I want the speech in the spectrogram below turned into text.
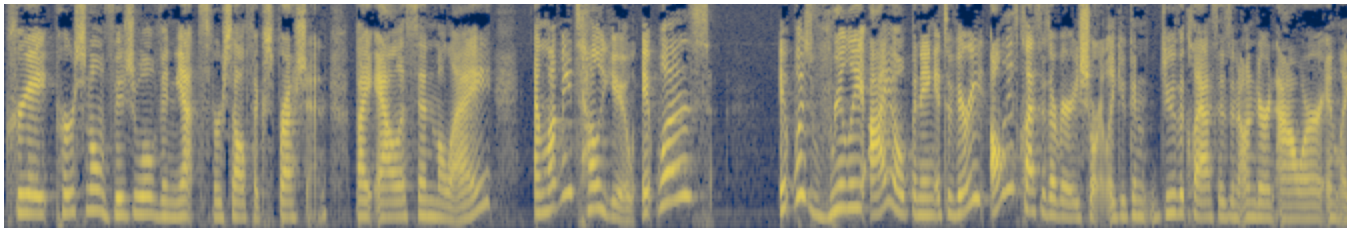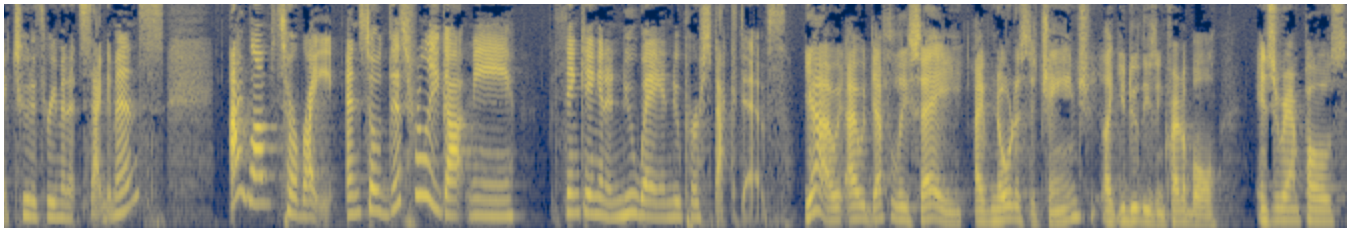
create personal visual vignettes for self-expression by allison millay and let me tell you it was it was really eye opening. It's a very, all these classes are very short. Like you can do the classes in under an hour in like two to three minute segments. I love to write. And so this really got me thinking in a new way and new perspectives. Yeah, I would, I would definitely say I've noticed a change. Like you do these incredible Instagram posts,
